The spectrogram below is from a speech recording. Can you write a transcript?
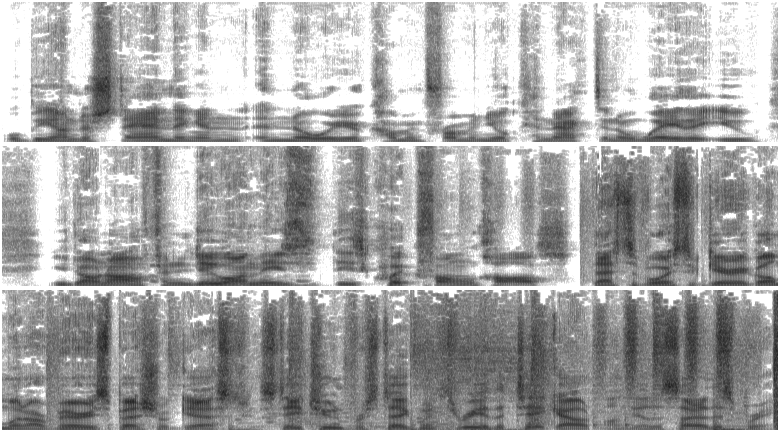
will be understanding and and know where you're coming from, and you'll connect in a way that you you don't often do on these these quick phone calls. That's the voice of Gary Gulman, our very special guest. Stay tuned for segment three of the Takeout on the other side of this break.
